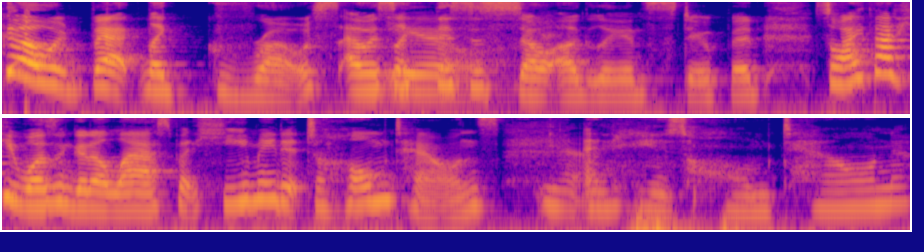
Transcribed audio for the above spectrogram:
going back. Like gross. I was like, this is so ugly and stupid. So I thought he wasn't gonna last, but he made it to hometowns. Yeah. And his hometown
